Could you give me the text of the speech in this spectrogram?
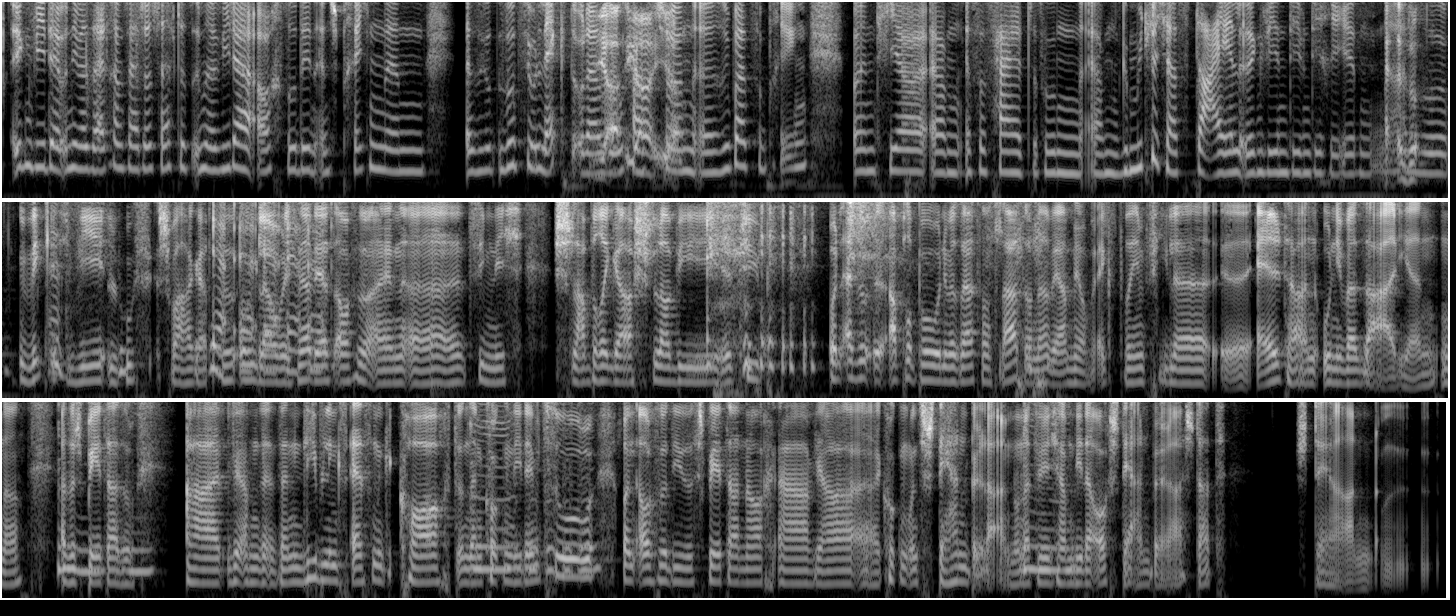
irgendwie der Universaltranslator schafft es immer wieder auch so den entsprechenden also Soziolekt oder ja, so fast ja, schon Äh, rüberzubringen. Und hier ähm, ist es halt so ein ähm, gemütlicher Style irgendwie, in dem die reden. Also, also wirklich ja. wie Lukes Schwager. Das ist unglaublich. ne? Der ist auch so ein äh, ziemlich schlabbriger, schlobby Typ. Und also, äh, apropos Universaltranslator, ne, wir haben ja auch extrem viele äh, Eltern-Universalien. Ne? Also mhm. später so, mhm ah, wir haben sein Lieblingsessen gekocht und dann mm, gucken die dem mm, zu mm, mm, und auch so dieses später noch, ah, wir äh, gucken uns Sternbilder an und natürlich mm. haben die da auch Sternbilder statt Stern.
